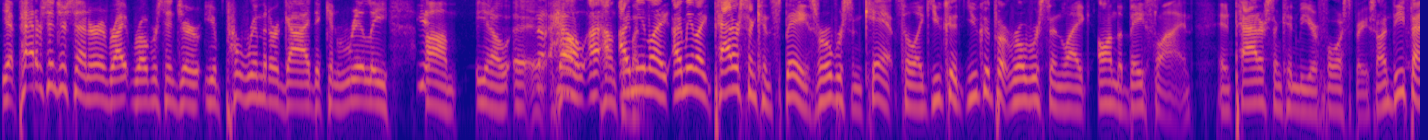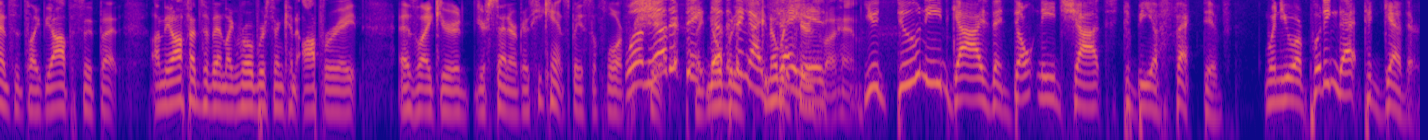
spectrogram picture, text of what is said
Yeah, Patterson's your center, and right, Roberson's your your perimeter guy that can really, um, you know, uh, No, hound- I, I mean like I mean like Patterson can space, Roberson can't. So like you could you could put Roberson like on the baseline, and Patterson can be your floor spacer. On defense, it's like the opposite, but on the offensive end, like Roberson can operate as like your your center because he can't space the floor. For Well, and shit. the other thing, Like, the other thing I'd nobody say cares is about him. you do need guys that don't need shots to be effective. When you are putting that together,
